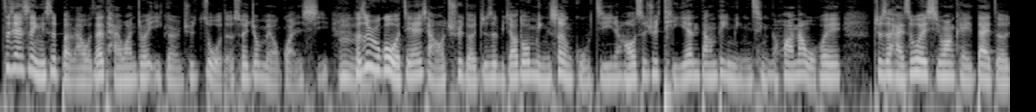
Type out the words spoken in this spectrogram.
这件事情是本来我在台湾就会一个人去做的，所以就没有关系。嗯、可是如果我今天想要去的就是比较多名胜古迹，然后是去体验当地民情的话，那我会就是还是会希望可以带着。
